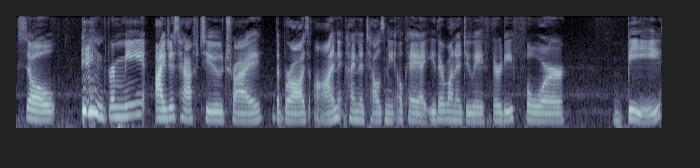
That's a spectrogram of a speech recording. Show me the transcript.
So for me, I just have to try the bras on. It kind of tells me, okay, I either want to do a 34B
